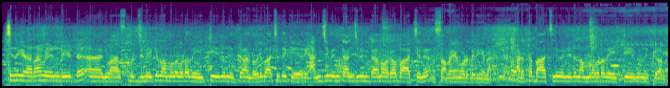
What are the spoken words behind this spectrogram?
ബാച്ചിന് കയറാൻ വേണ്ടിയിട്ട് ഗ്ലാസ് ബ്രിഡ്ജിലേക്ക് നമ്മളിവിടെ വെയിറ്റ് ചെയ്ത് നിൽക്കാണ്ട് ഒരു ബാച്ചിൽ കയറി. അഞ്ച് മിനിറ്റ് അഞ്ച് മിനിറ്റാണ് ഓരോ ബാച്ചിന് സമയം കൊടുത്തിരിക്കുന്നത്. അടുത്ത ബാച്ചിന് വേണ്ടിയിട്ട് നമ്മളിവിടെ വെയിറ്റ് ചെയ്ത് നിൽക്കുകയാണ്.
